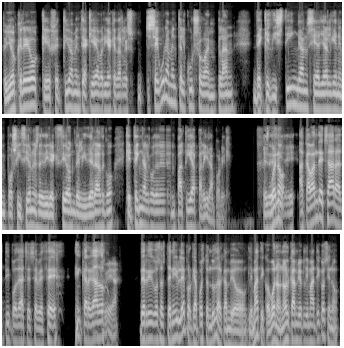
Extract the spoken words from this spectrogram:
pero yo creo que efectivamente aquí habría que darles, seguramente el curso va en plan de que distingan si hay alguien en posiciones de dirección, de liderazgo, que tenga algo de empatía para ir a por él. bueno, eh, acaban de echar al tipo de HSBC encargado de riesgo sostenible porque ha puesto en duda el cambio climático. Bueno, no el cambio climático, sino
